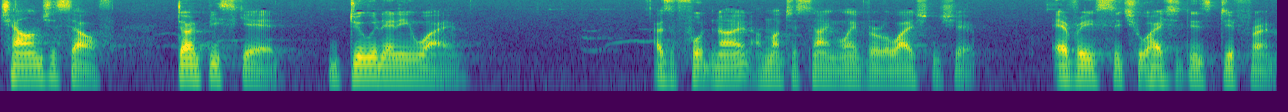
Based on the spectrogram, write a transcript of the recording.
challenge yourself, don't be scared do it anyway. As a footnote, I'm not just saying leave a relationship. Every situation is different.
